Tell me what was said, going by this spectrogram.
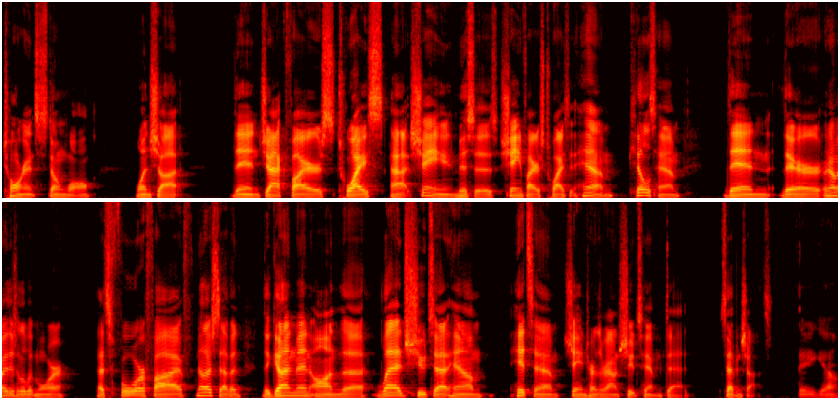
Torrance Stonewall, one shot. Then Jack fires twice at Shane, misses. Shane fires twice at him, kills him. Then there, no, maybe there's a little bit more. That's four, five, no, there's seven. The gunman on the ledge shoots at him, hits him. Shane turns around, shoots him, dead. Seven shots. There you go.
